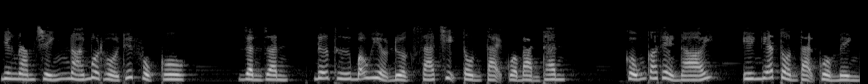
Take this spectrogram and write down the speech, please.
nhưng nam chính nói một hồi thuyết phục cô. Dần dần, nữ thứ bỗng hiểu được giá trị tồn tại của bản thân. Cũng có thể nói, ý nghĩa tồn tại của mình.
